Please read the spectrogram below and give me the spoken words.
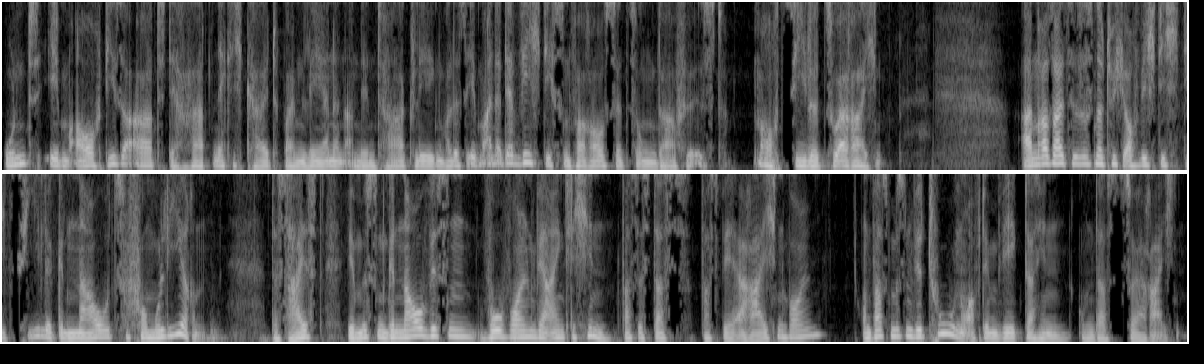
und eben auch diese Art der Hartnäckigkeit beim Lernen an den Tag legen, weil es eben eine der wichtigsten Voraussetzungen dafür ist, auch Ziele zu erreichen. Andererseits ist es natürlich auch wichtig, die Ziele genau zu formulieren. Das heißt, wir müssen genau wissen, wo wollen wir eigentlich hin? Was ist das, was wir erreichen wollen? Und was müssen wir tun auf dem Weg dahin, um das zu erreichen?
